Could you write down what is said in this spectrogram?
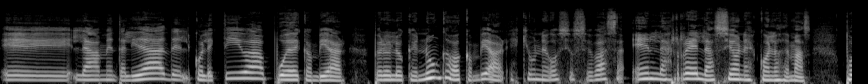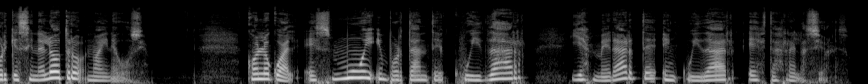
eh, la mentalidad del colectiva puede cambiar, pero lo que nunca va a cambiar es que un negocio se basa en las relaciones con los demás, porque sin el otro no hay negocio. Con lo cual es muy importante cuidar y esmerarte en cuidar estas relaciones.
